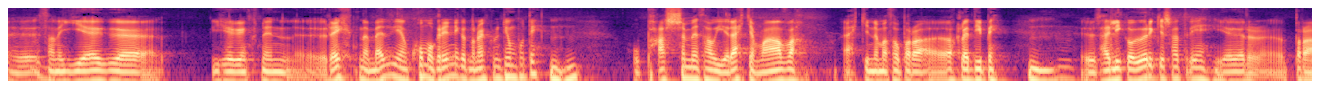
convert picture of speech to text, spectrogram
Uh, þannig ég uh, ég einhvern veginn reikna með því að koma á greiningarnar á einhverjum tímapunkti Mhm. og passa mig þá, ég er ekki að vafa ekki nema þá bara ökla dýpi. Mhm. uh, það er líka öryggisatri ég er bara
